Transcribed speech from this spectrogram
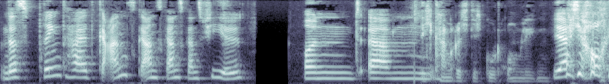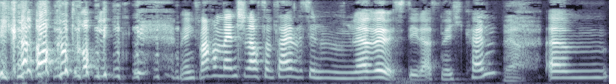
Und das bringt halt ganz, ganz, ganz, ganz viel. Und ähm, Ich kann richtig gut rumliegen. ja, ich auch. Ich kann auch gut rumliegen. Mich machen Menschen auch zum Teil ein bisschen nervös, die das nicht können. Ja. Ähm,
